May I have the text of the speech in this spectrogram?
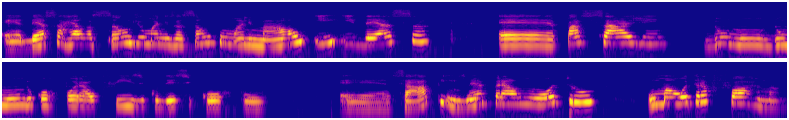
é, dessa relação de humanização com o animal e, e dessa é, passagem do mundo, do mundo corporal físico desse corpo é, sapiens, né, para um outro, uma outra forma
